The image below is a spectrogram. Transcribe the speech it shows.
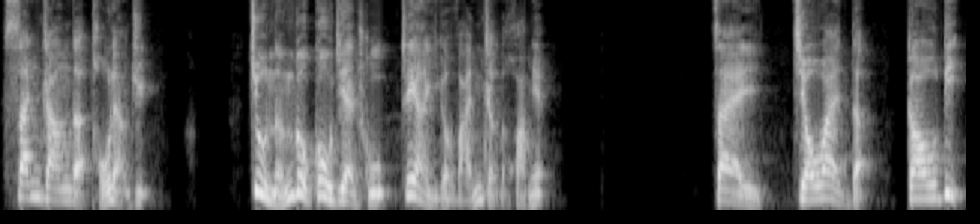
三章的头两句，就能够构建出这样一个完整的画面：在郊外的高地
